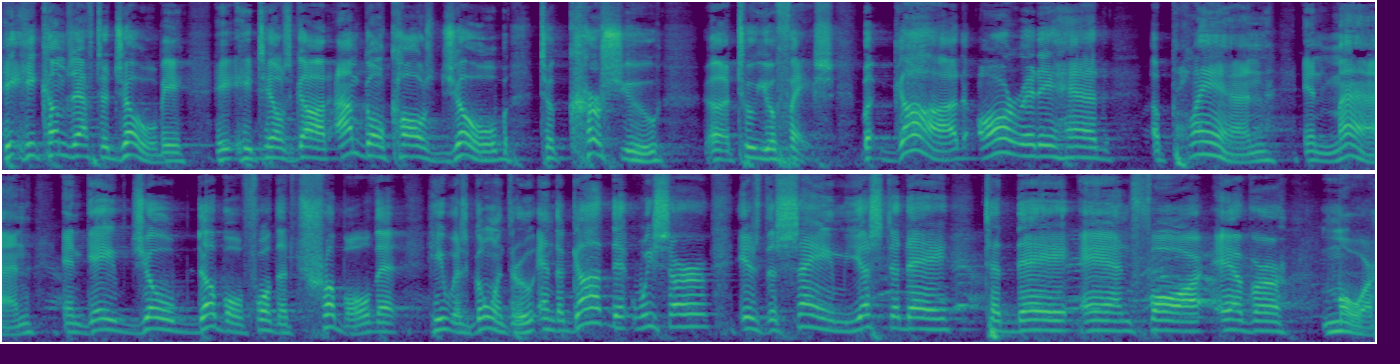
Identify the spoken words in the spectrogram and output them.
He, he comes after Job. He, he, he tells God, I'm going to cause Job to curse you uh, to your face. But God already had a plan in mind and gave Job double for the trouble that he was going through. And the God that we serve is the same yesterday, today, and forever more.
